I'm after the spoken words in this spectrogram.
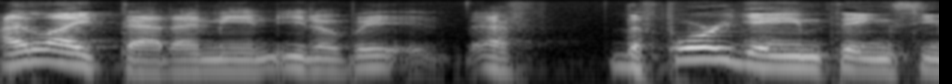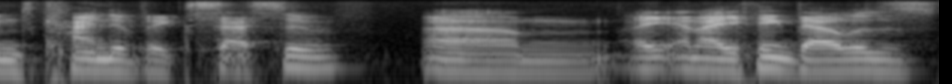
I like that. I mean, you know, the four game thing seems kind of excessive, um, I, and I think that was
